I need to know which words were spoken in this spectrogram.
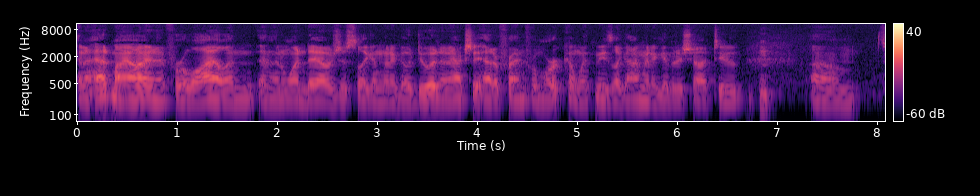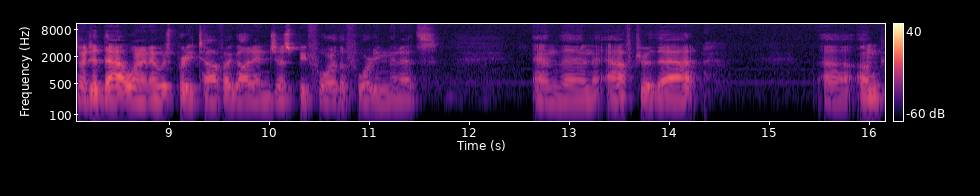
and I had my eye on it for a while, and, and then one day I was just like, I'm going to go do it. And I actually had a friend from work come with me. He's like, I'm going to give it a shot too. um, so I did that one, and it was pretty tough. I got in just before the 40 minutes. And then after that, uh, un-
